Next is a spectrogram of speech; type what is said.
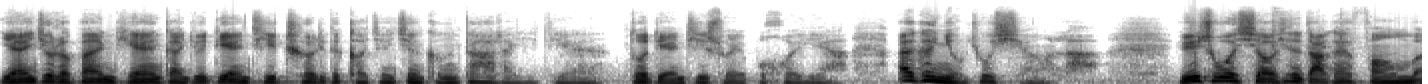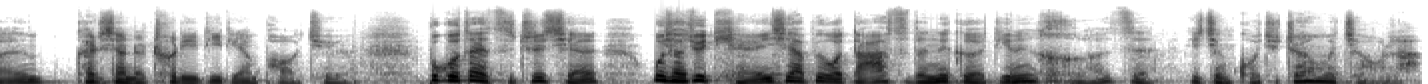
研究了半天，感觉电梯撤离的可行性更大了一点。坐电梯谁不会呀？按个钮就行了。于是我小心地打开房门，开始向着撤离地点跑去。不过在此之前，我想去填一下被我打死的那个敌人盒子。已经过去这么久了，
